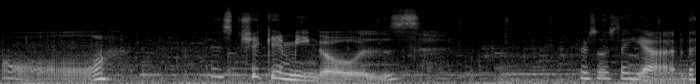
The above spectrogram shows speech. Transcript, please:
Oh, his chicken mingos. They're so sad.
